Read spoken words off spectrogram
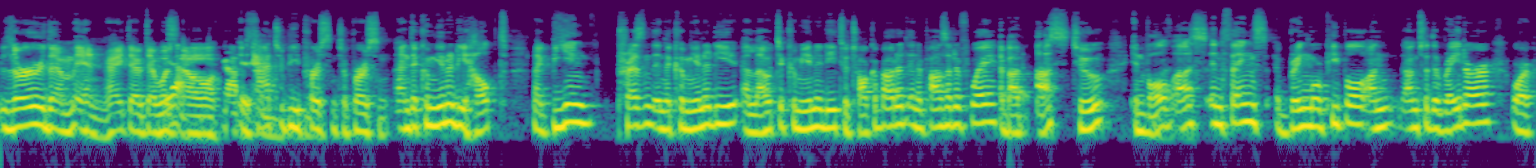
lure them in. Right there, there was yeah, no. It had to be person to person, and the community helped. Like being present in the community, allowed the community to talk about it in a positive way, about us too, involve us in things, bring more people on onto the radar or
